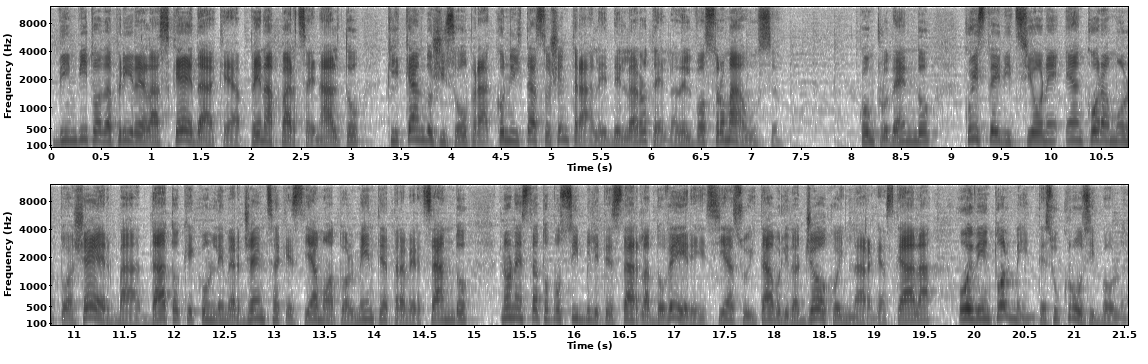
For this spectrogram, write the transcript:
vi invito ad aprire la scheda che è appena apparsa in alto cliccandoci sopra con il tasto centrale della rotella del vostro mouse. Concludendo, questa edizione è ancora molto acerba, dato che con l'emergenza che stiamo attualmente attraversando non è stato possibile testarla a dovere, sia sui tavoli da gioco in larga scala o eventualmente su Crucible,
